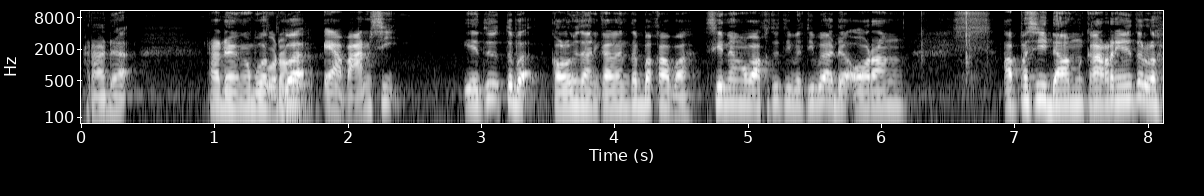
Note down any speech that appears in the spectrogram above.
rada rada ngebuat gue ya? eh apaan sih? Itu tebak kalau misalnya kalian tebak apa? Scene yang waktu tiba-tiba ada orang apa sih damkarnya itu loh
